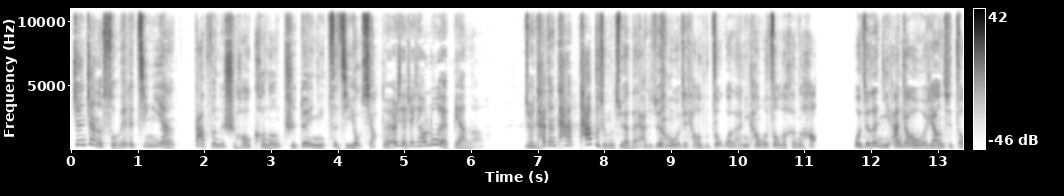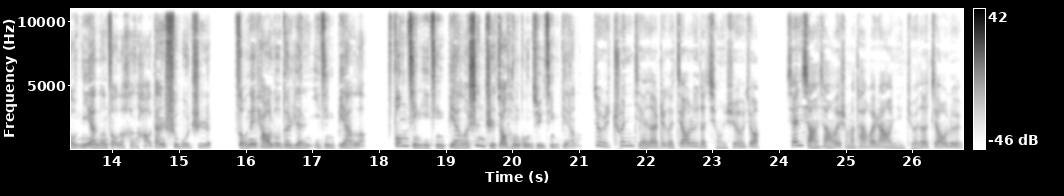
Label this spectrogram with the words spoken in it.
真正的所谓的经验，大部分的时候可能只对你自己有效。对，而且这条路也变了，就是他，但他他不这么觉得呀，就觉得我这条路走过来，你看我走的很好。我觉得你按照我这样去走，你也能走得很好。但殊不知，走那条路的人已经变了，风景已经变了，甚至交通工具已经变了。就是春节的这个焦虑的情绪，就先想想为什么它会让你觉得焦虑，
